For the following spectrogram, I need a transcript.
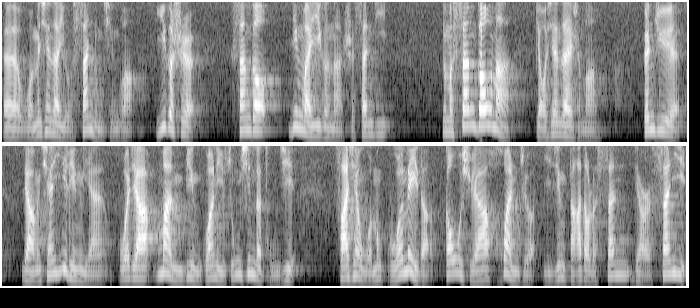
呃，我们现在有三种情况，一个是三高，另外一个呢是三低。那么三高呢，表现在什么？根据两千一零年国家慢病管理中心的统计，发现我们国内的高血压患者已经达到了三点三亿，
